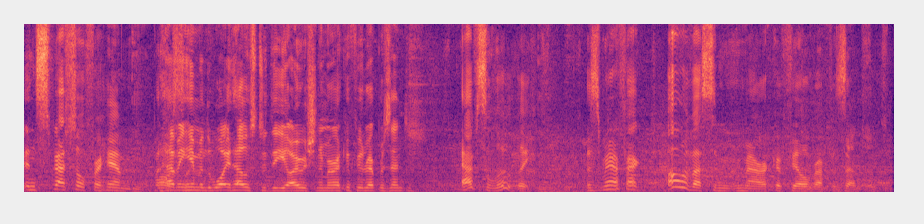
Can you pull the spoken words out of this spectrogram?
and special for him. But having him in the White House, did the Irish in America feel represented? Absolutely. As a matter of fact, all of us in America feel represented.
